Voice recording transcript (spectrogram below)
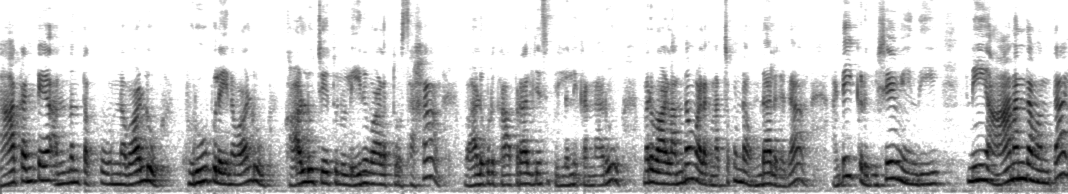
నాకంటే అందం తక్కువ ఉన్నవాళ్ళు కురూపులైన వాళ్ళు కాళ్ళు చేతులు లేని వాళ్ళతో సహా వాళ్ళు కూడా కాపరాలు చేసి పిల్లల్ని కన్నారు. మరి వాళ్ళ అందం వాళ్ళకి నచ్చకుండా ఉండాలి కదా. అంటే ఇక్కడ విషయం ఏంది? నీ ఆనందం అంతా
